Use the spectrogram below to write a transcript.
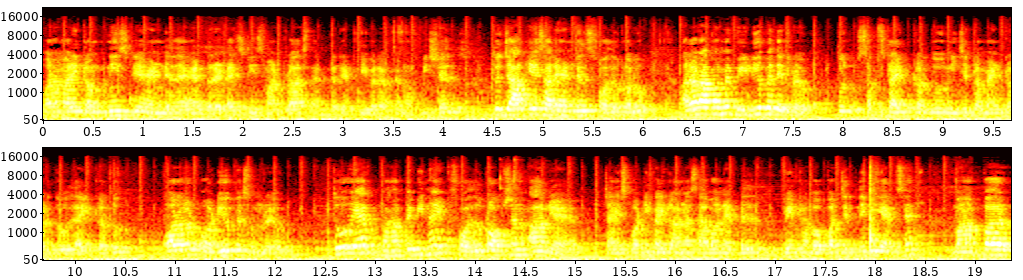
और हमारी कंपनीज़ के हैंडल है at the rate H T smart class at the rate fever F M official तो जाके ये सारे हैंडल्स फॉलो करो। अगर आप हमें वीडियो पे देख रहे हो तो सब्सक्राइब कर दो, नीचे कमेंट कर दो लाइक कर दो। और अगर ऑडियो पे सुन रहे हो तो यार वहाँ पे भी ना एक फॉलो का ऑप्शन आ गया है। चाहे स्पॉटिफाई गाना सावन एप्पल विन पर जितने भी एप्स हैं, वहाँ पर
